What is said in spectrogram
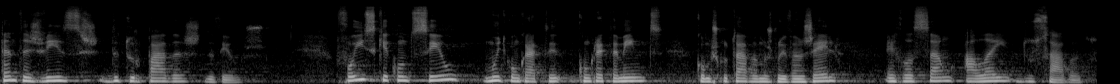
tantas vezes deturpadas de Deus. Foi isso que aconteceu, muito concretamente, como escutávamos no Evangelho, em relação à lei do sábado.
